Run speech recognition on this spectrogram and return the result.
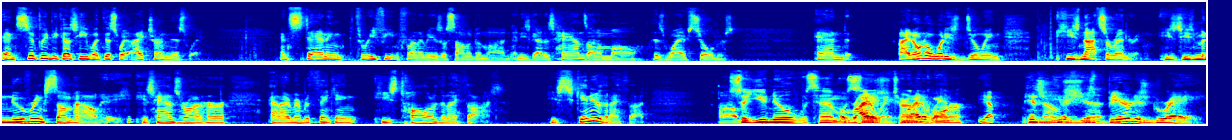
and simply because he went this way, I turned this way. And standing three feet in front of me is Osama bin Laden, and he's got his hands on Amal, his wife's shoulders, and I don't know what he's doing. He's not surrendering. He's he's maneuvering somehow. His hands are on her, and I remember thinking he's taller than I thought. He's skinnier than I thought. so you knew it was him as Um, right soon as away, you turned right the away. corner? Yep. His, No his, his beard is gray.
